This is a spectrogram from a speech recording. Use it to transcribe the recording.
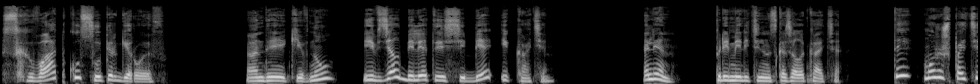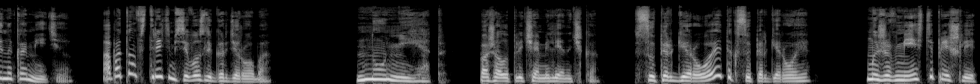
«Схватку супергероев». Андрей кивнул и взял билеты себе и Кате. «Лен», — примирительно сказала Катя, — «ты можешь пойти на комедию, а потом встретимся возле гардероба». «Ну нет», — пожала плечами Леночка. «Супергерои так супергерои. Мы же вместе пришли,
